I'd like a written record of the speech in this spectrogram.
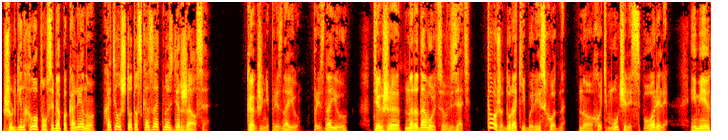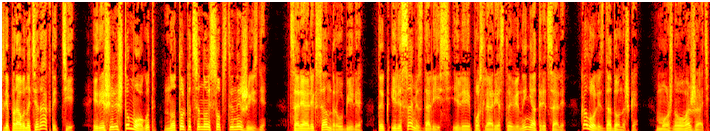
Шульгин хлопнул себя по колену, хотел что-то сказать, но сдержался. — Как же не признаю? Признаю. Тех же народовольцев взять. Тоже дураки были исходно. Но хоть мучились, спорили. Имеют ли право на теракт идти? И решили, что могут, но только ценой собственной жизни. Царя Александра убили, так или сами сдались, или после ареста вины не отрицали, кололись до донышка. Можно уважать.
